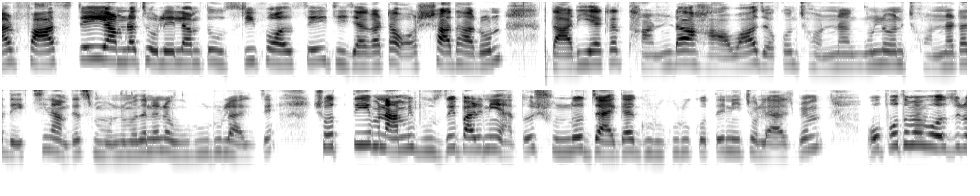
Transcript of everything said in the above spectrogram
আর ফার্স্টেই আমরা চলে এলাম তো উশ্রী ফলসে যে জায়গাটা অসাধারণ। দাঁড়িয়ে একটা ঠান্ডা হাওয়া, যখন ঝর্ণাগুলো মানে ঝর্ণাটা দেখছি না জাস্ট মনের মধ্যে না উড়ু উড়ু লাগছে। সত্যি মানে আমি বুঝতেই পারিনি, এত সুন্দর জায়গায় ঘুরু ঘুরু করতে নিয়ে চলে আসবেন ও প্রথমে বলছিল,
